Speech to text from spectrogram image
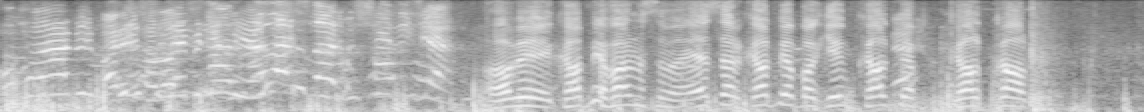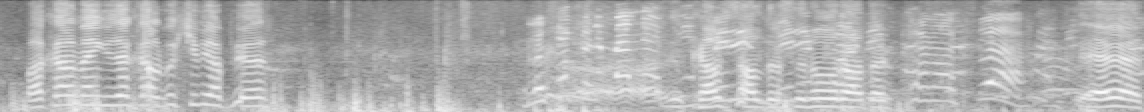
Orhan abi bir şey Arkadaşlar bir şey diyeceğim. Abi kalp yapar mısın? Ensar kalp yap bakayım. Kalp yap. Kalp kalp. Bakalım en güzel kalbi kim yapıyor? Bakın Kalp saldırısına uğradık. Kanatlı. Evet.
